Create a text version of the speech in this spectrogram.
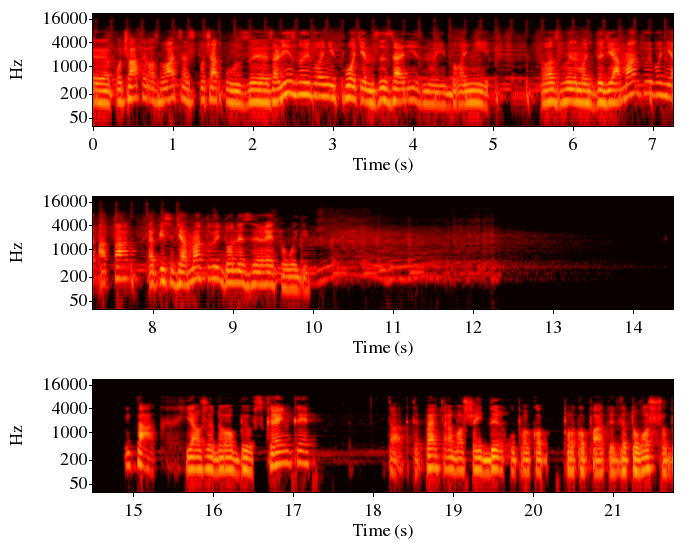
е, почати розвиватися спочатку з залізної броні, потім з залізної броні розвинемось до діамантової броні, а так, а після діамантової до незеритової. І так, я вже доробив скриньки. Так, тепер треба ще й дирку проко- прокопати для того, щоб.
